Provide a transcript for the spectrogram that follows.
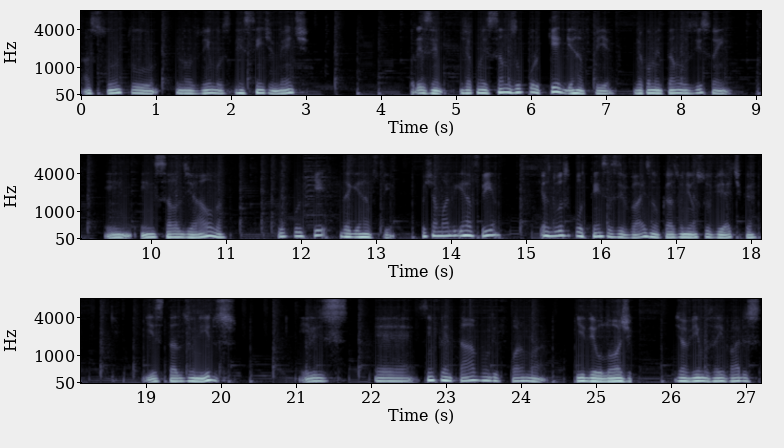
Assunto que nós vimos recentemente. Por exemplo, já começamos o porquê Guerra Fria. Já comentamos isso em, em, em sala de aula. O porquê da Guerra Fria. Foi chamada Guerra Fria que as duas potências rivais, no caso União Soviética e Estados Unidos, eles é, se enfrentavam de forma ideológica. Já vimos aí vários,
